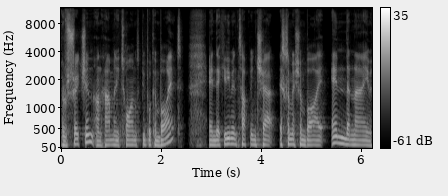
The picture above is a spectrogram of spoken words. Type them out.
restriction on how many times times people can buy it. And they can even type in chat exclamation buy and the name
